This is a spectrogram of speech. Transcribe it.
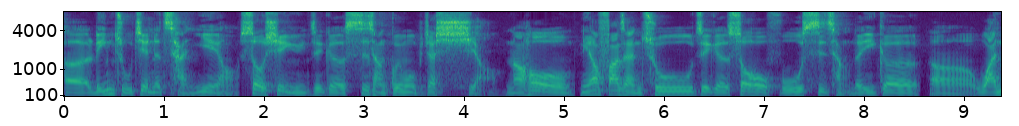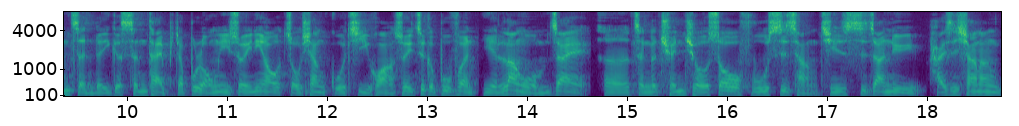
呃零组件的产业哦，受限于这个市场规模比较小，然后你要发展出这个售后服务市场的一个呃完整的一个生态比较不容易，所以一定要走向国际化。所以这个部分也让我们在呃整个全球售后服务市场其实市占率还是相当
